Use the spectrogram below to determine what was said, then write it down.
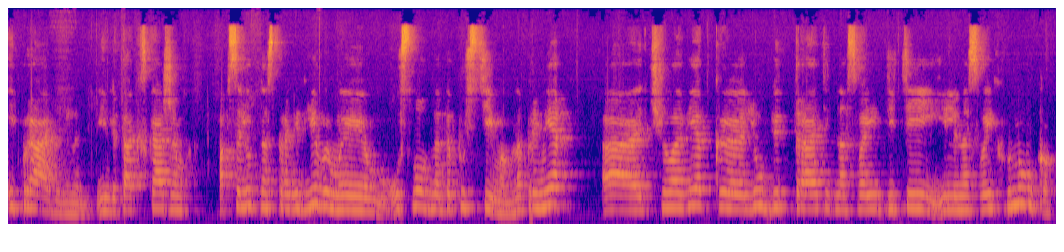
и правильным, или, так скажем, абсолютно справедливым и условно допустимым. Например, э, человек э, любит тратить на своих детей или на своих внуков,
